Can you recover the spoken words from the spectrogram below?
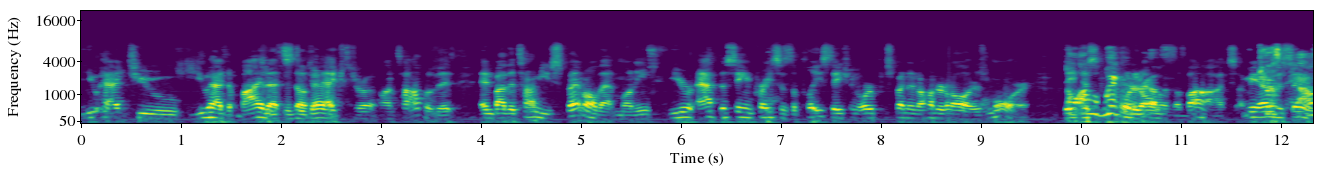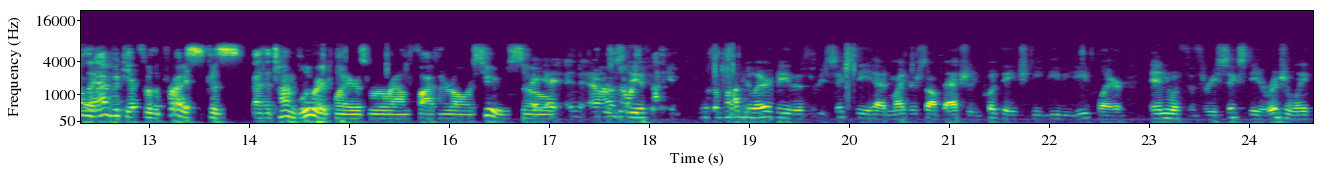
you had to you had to buy that stuff extra on top of it. And by the time you spent all that money, you're at the same price as the PlayStation, or spending hundred dollars more. They Oh, just put it all was- in the box. I mean, Trust just me, I saying. was an advocate for the price because at the time Blu-ray players were around five hundred dollars too. So and, and- and there's no honestly, if, with the popularity of the 360 had Microsoft actually put the HD DVD player in with the 360 originally,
